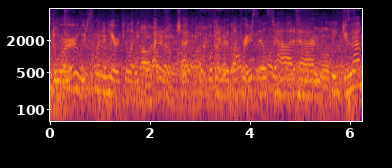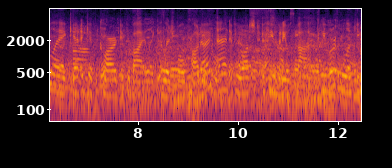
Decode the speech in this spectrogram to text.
store. We just went in here to like, I don't know, check what kind of Black Friday sales they had. And they do have like, get a gift card if you buy like eligible product. And if you watched a few videos back, we were looking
